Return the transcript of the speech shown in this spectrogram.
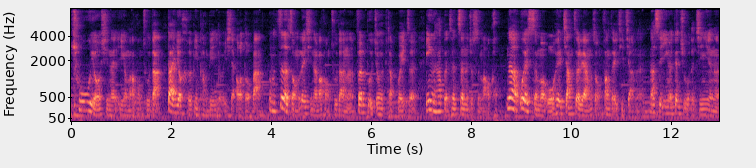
出油型的一个毛孔粗大，但又合并旁边有一些凹痘疤。那么这种类型的毛孔粗大呢，分布就会比较规则，因为它本身真的就是毛孔。那为什么我会将这两种放在一起讲呢？那是因为根据我的经验呢，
